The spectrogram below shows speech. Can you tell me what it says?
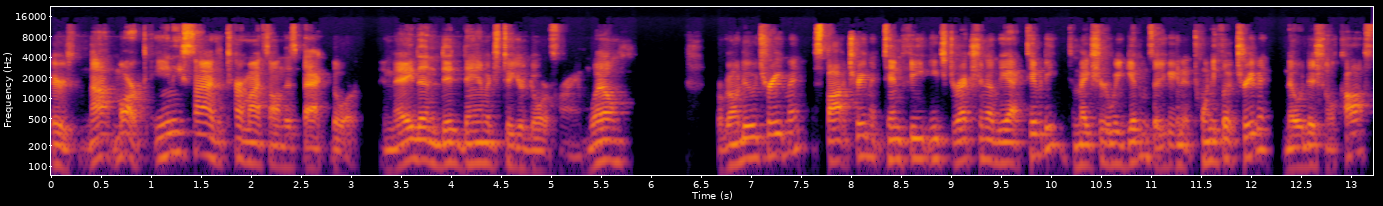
There's not marked any signs of termites on this back door, and they done did damage to your door frame. Well, we're going to do a treatment, spot treatment, 10 feet in each direction of the activity to make sure we get them. So you're getting a 20 foot treatment, no additional cost.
